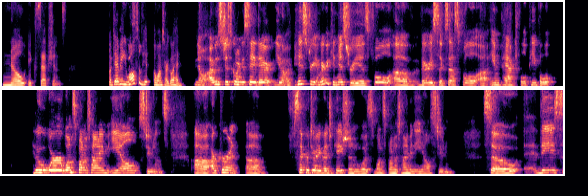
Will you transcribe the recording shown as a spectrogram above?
no exceptions. But Debbie, you also hit. Oh, I'm sorry. Go ahead. No, I was just going to say there. You know, history, American history, is full of very successful, uh, impactful people who were once upon a time EL students. Uh, our current uh, Secretary of Education was once upon a time an EL student. So uh, these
